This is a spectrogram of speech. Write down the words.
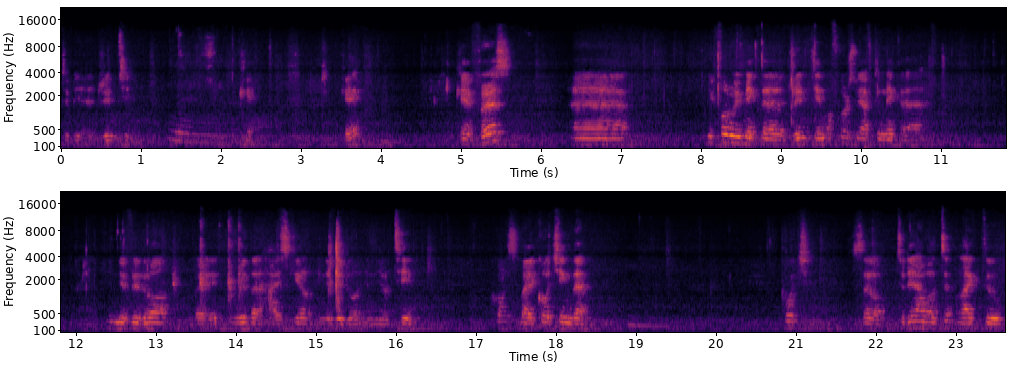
to be a dream team. Mm. Okay. Okay. Okay, first, uh, before we make the dream team, of course, we have to make a individual very, with a high skill individual in your team. Of course, by coaching them. Coach. So today I would like to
